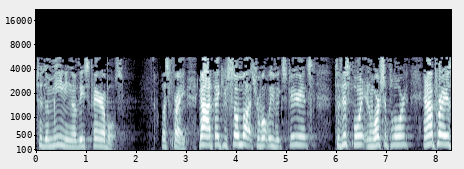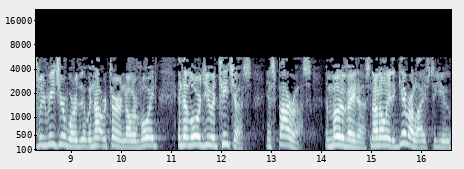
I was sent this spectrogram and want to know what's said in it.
to the meaning of these parables? Let's pray. God, thank you so much for what we've experienced to this point in worship, Lord. And I pray as we read your word that it would not return null or void, and that, Lord, you would teach us inspire us and motivate us not only to give our lives to you,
